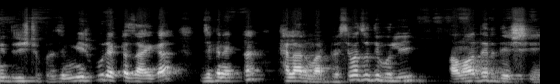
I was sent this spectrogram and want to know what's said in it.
নির্দিষ্ট করে যে মিরপুর একটা জায়গা যেখানে একটা খেলার মাঠ রয়েছে। এবার যদি বলি, আমাদের দেশে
